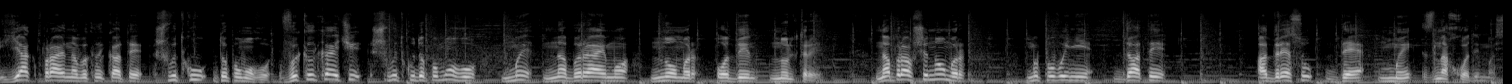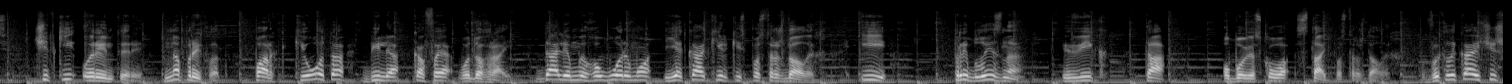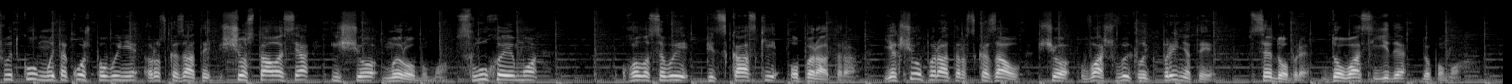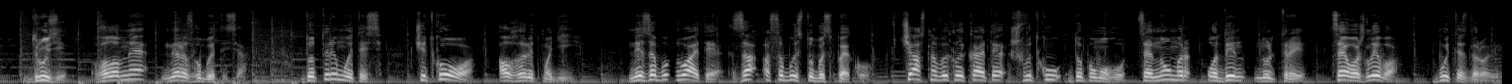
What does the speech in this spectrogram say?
як правильно викликати швидку допомогу. Викликаючи швидку допомогу, ми набираємо номер 103. Набравши номер, ми повинні дати адресу, де ми знаходимося. Чіткі орієнтири. Наприклад, парк Кіото біля кафе Водограй. Далі ми говоримо, яка кількість постраждалих і приблизна вік та обов'язково стать постраждалих. Викликаючи швидку, ми також повинні розказати, що сталося і що ми робимо. Слухаємо голосові підсказки оператора. Якщо оператор сказав, що ваш виклик прийнятий, все добре, до вас їде допомога. Друзі, головне не розгубитися. Дотримуйтесь чіткого алгоритму дій. Не забувайте за особисту безпеку. Вчасно викликайте швидку допомогу. Це номер 103. Це важливо. Будьте здорові!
